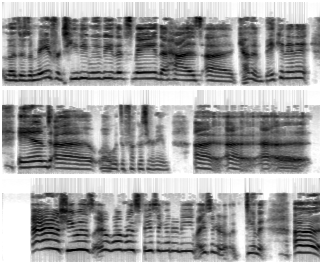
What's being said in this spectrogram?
there's a made for TV movie that's made that has, uh, Kevin Bacon in it. And, uh, oh, what the fuck was her name? Uh, uh, uh, ah, she was, uh, why am I spacing on her name? I used to go, damn it. Uh,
